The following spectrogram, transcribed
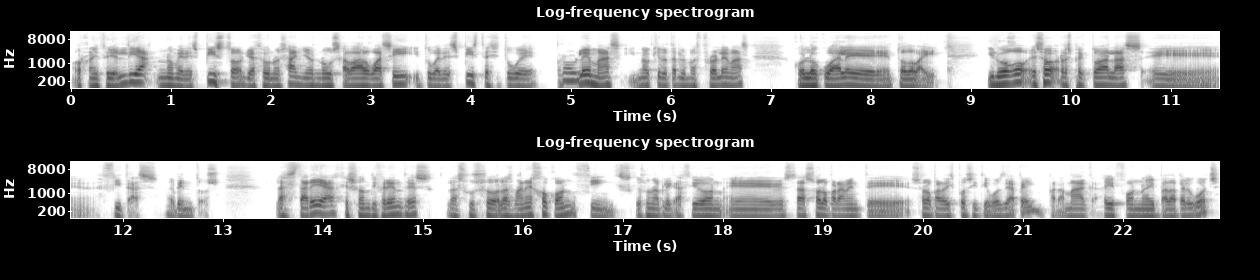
organizo yo el día, no me despisto. Yo hace unos años no usaba algo así y tuve despistes y tuve problemas y no quiero tener más problemas, con lo cual eh, todo va ahí. Y luego eso respecto a las eh, citas, eventos. Las tareas, que son diferentes, las uso, las manejo con Things, que es una aplicación, está solo para, mente, solo para dispositivos de Apple, para Mac, iPhone, iPad, Apple Watch.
